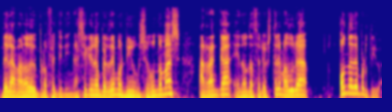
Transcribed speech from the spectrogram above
de la mano del Profetirín. Así que no perdemos ni un segundo más, arranca en Onda Cero Extremadura, Onda Deportiva.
